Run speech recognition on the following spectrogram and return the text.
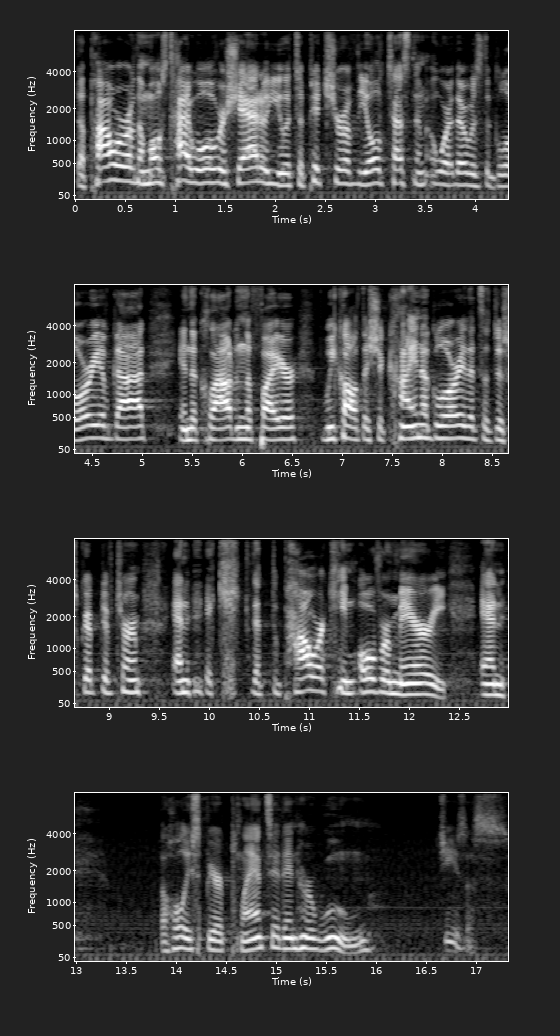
the power of the Most High will overshadow you, it's a picture of the Old Testament where there was the glory of God in the cloud and the fire. We call it the Shekinah glory, that's a descriptive term. And it, that the power came over Mary. And the Holy Spirit planted in her womb Jesus.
